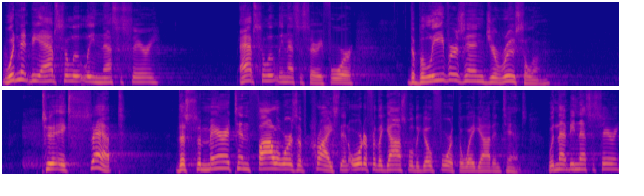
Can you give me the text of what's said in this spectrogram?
wouldn't it be absolutely necessary, absolutely necessary for the believers in Jerusalem to accept the Samaritan followers of Christ in order for the gospel to go forth the way God intends. Wouldn't that be necessary?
